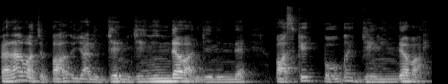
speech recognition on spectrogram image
Fenerbahçe ba- yani gen, geninde var geninde. Basketbolda geninde var.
